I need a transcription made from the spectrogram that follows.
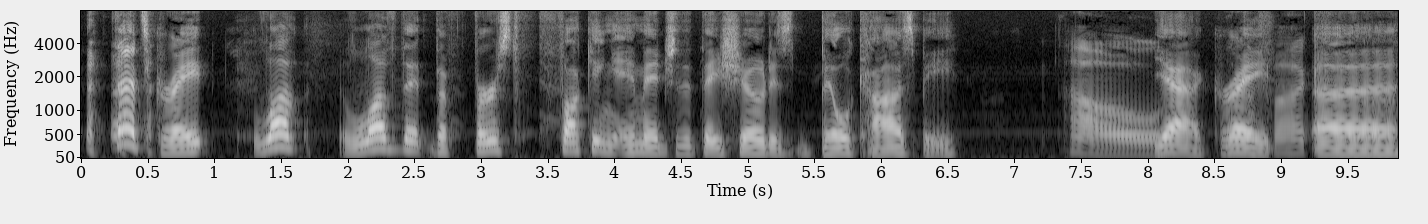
that's great. Love love that the first fucking image that they showed is Bill Cosby. Oh. Yeah, great. fuck? Uh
